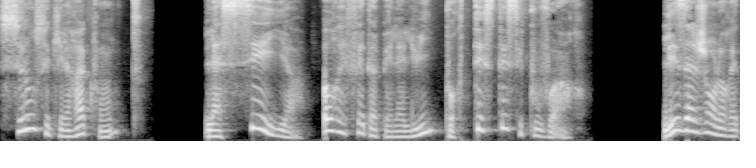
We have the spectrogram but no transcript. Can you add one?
Selon ce qu'il raconte, la CIA aurait fait appel à lui pour tester ses pouvoirs. Les agents l'auraient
